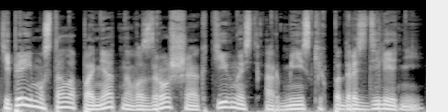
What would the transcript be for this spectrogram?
Теперь ему стала понятна возросшая активность армейских подразделений.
